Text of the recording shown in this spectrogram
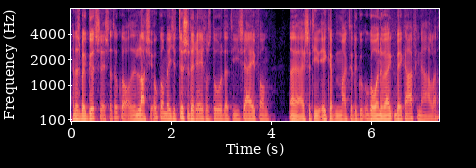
dat is bij Gutsen is dat ook wel, las je ook wel een beetje tussen de regels door dat hij zei van, nou ja, hij zegt hier, ik heb, maakte de goal in de WK-finale.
